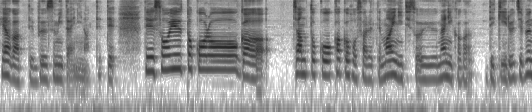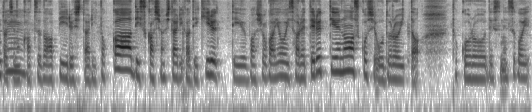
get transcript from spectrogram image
部屋があってブースみたいになっててでそういうところがちゃんとこう確保されて毎日そういう何かができる自分たちの活動をアピールしたりとか、ディスカッションしたりができるっていう場所が用意されてるっていうのは少し驚いたところですね。すごい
